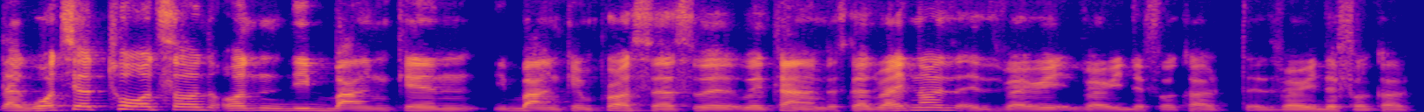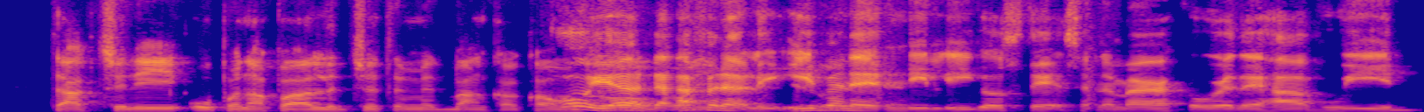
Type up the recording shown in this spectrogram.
like what's your thoughts on on the banking the banking process with, with cannabis? Because right now it's, it's very very difficult. It's very difficult to actually open up a legitimate bank account. Oh yeah, or, definitely. Or Even in the legal states in America where they have weed,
